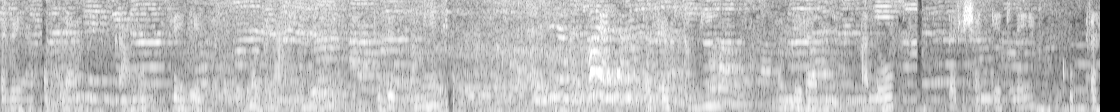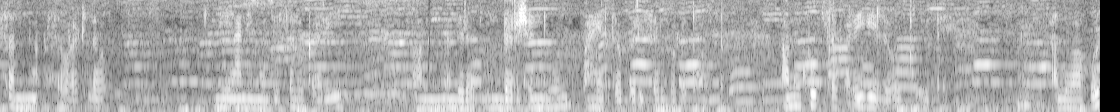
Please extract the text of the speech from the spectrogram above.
सगळे आपापल्या कामात सेवेत मग्न आहे तसेच आम्ही तसेच आम्ही मंदिरात आलो. दर्शन घेतले. खूप प्रसन्न असं वाटलं. मी आणि माझे सहकारी आम्ही मंदिरातून दर्शन घेऊन बाहेरचा परिसर बघत आहोत. आम्ही खूप सकाळी गेलो होतो इथे. आलो आहोत.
